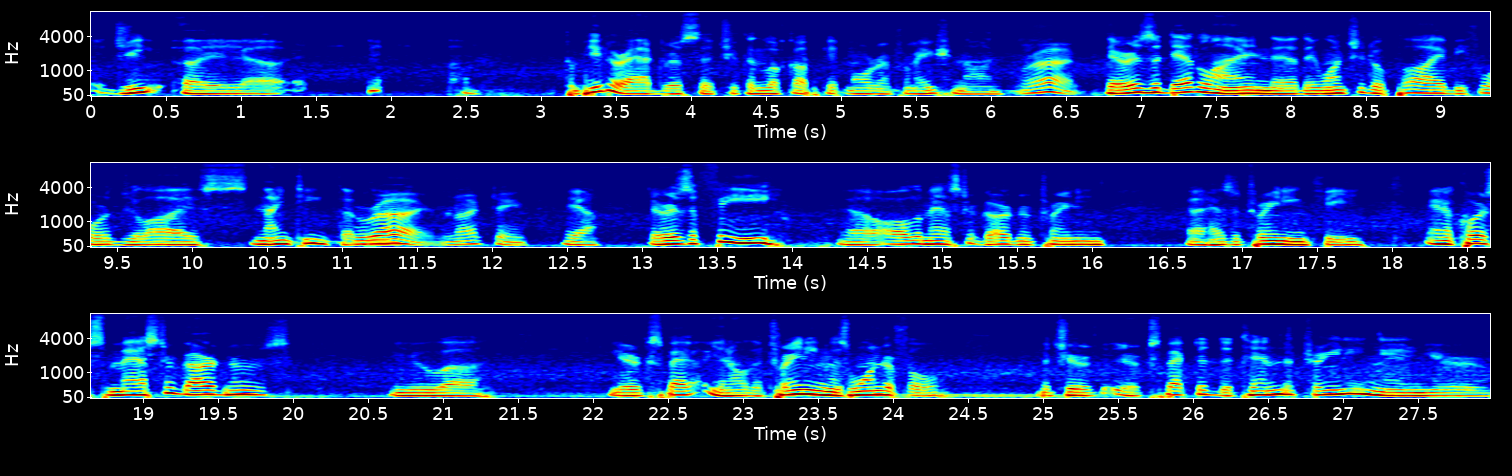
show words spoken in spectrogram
a, G, a, uh, a computer address that you can look up get more information on. Right. There is a deadline. Uh, they want you to apply before July nineteenth. Right, 19th. Yeah. There is a fee Uh, all the master gardener training uh, has a training fee, and of course, master gardeners, you uh, you're expect you know the training is wonderful, but you're you're expected to attend the training and you're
